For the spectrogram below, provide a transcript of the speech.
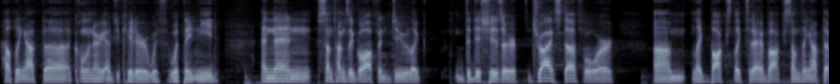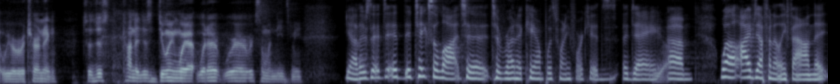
helping out the culinary educator with what they need, and then sometimes I go off and do like the dishes or dry stuff or um, like box like today I boxed something up that we were returning. So just kind of just doing where, whatever wherever someone needs me. Yeah, there's it, it, it, takes a lot to to run a camp with 24 kids a day. Yeah. Um, well, I've definitely found that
